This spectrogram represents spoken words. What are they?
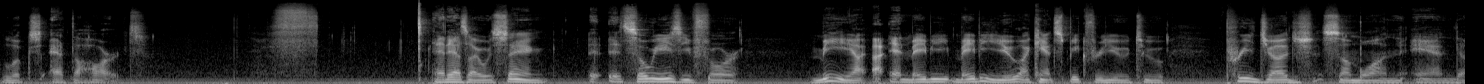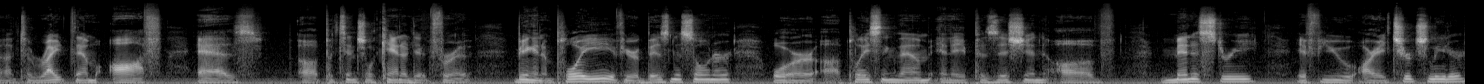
looks at the heart. And as I was saying, it's so easy for me, and maybe maybe you. I can't speak for you to prejudge someone and uh, to write them off as a potential candidate for a, being an employee if you're a business owner or uh, placing them in a position of ministry if you are a church leader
